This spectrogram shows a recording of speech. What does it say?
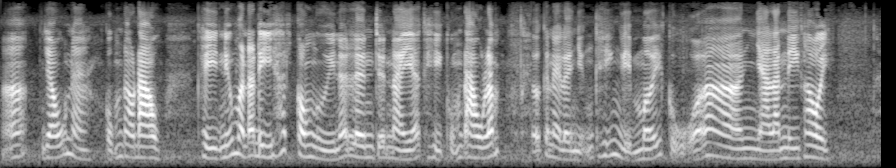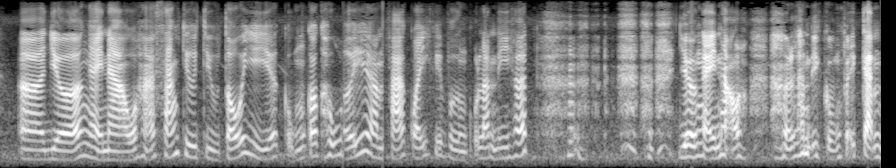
Đó, dấu nè cũng đau đau. Thì nếu mà nó đi hết con người nó lên trên này á, thì cũng đau lắm. Ở cái này là những thí nghiệm mới của nhà Lani thôi. À, giờ ngày nào hả sáng trưa chiều tối gì á, cũng có thú tới phá quấy cái vườn của Lani hết. giờ ngày nào Lani cũng phải canh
